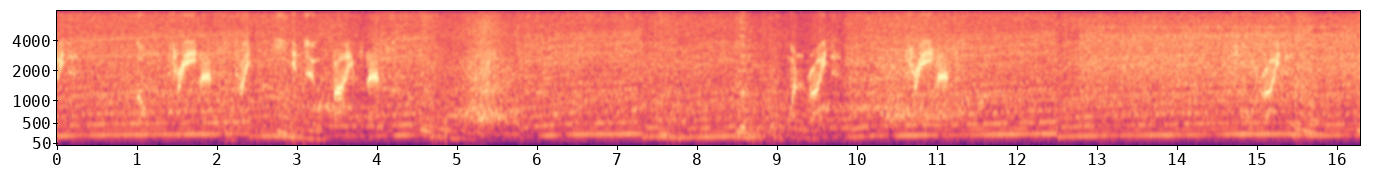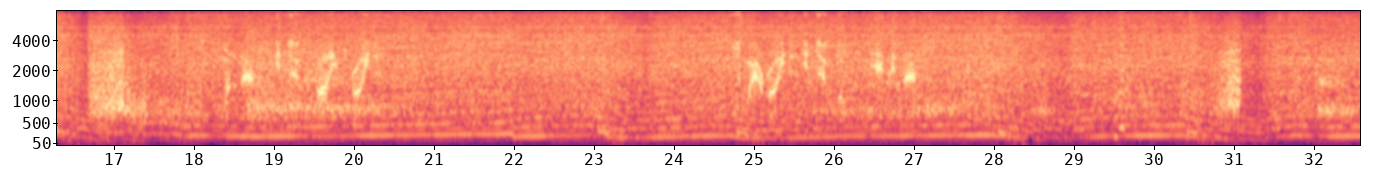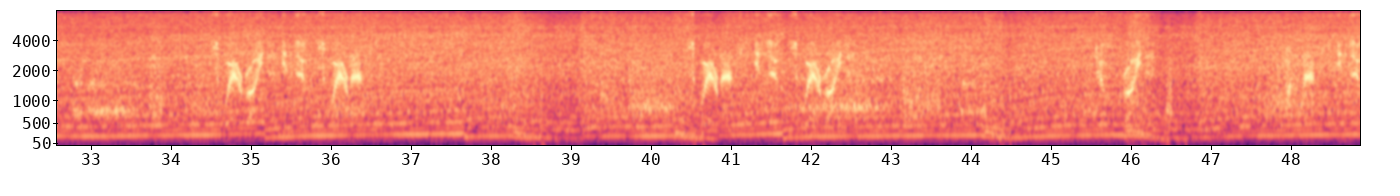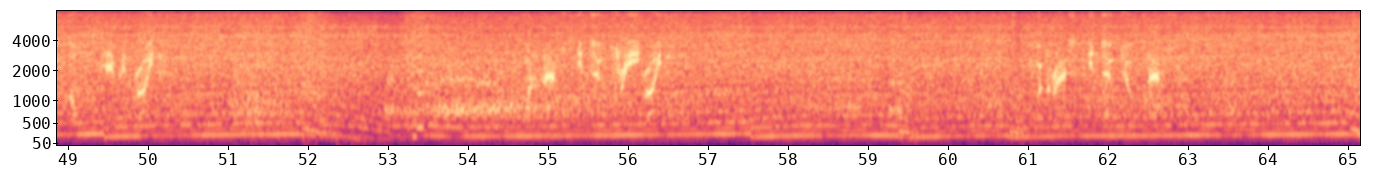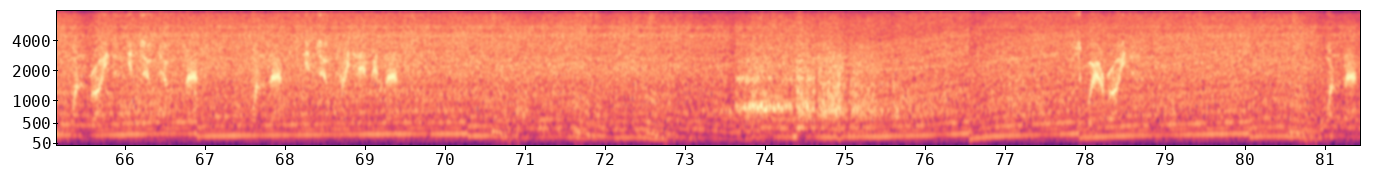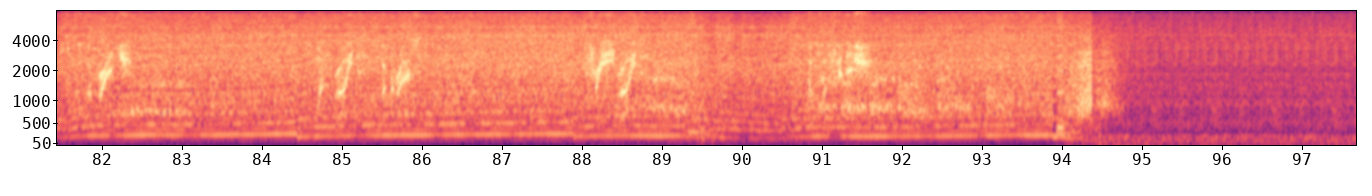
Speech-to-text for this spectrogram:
right. Long three left, tightens into five left. Two two left, one tight hairpin. Square right. One left, over bridge.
